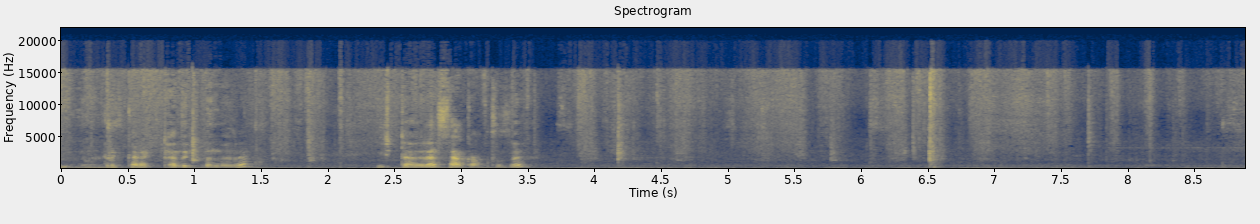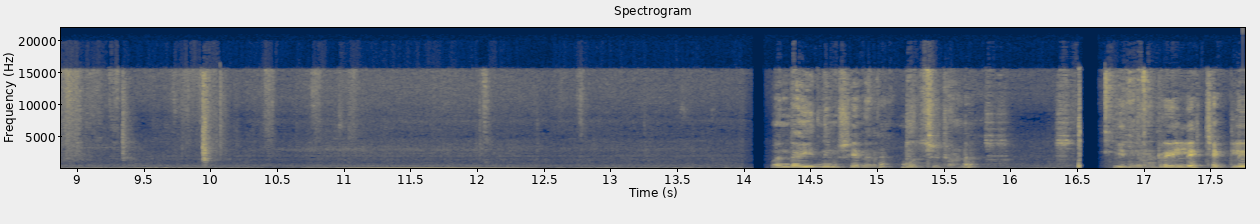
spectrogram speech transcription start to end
ಇದು ನೋಡ್ರಿ ಕರೆಕ್ಟ್ ಅದಕ್ಕೆ ಬಂದದ. ಇಷ್ಟ ಆದರೆ ಸಾಕಾಗ್ತದೆ. ಒಂದು ಐದು ನಿಮಿಷ ಏನದ? ಮುಚ್ಚಿಡೋಣ. ಇದು ನೋಡ್ರಿ ಇಲ್ಲೇ ಚಕ್ಲಿ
